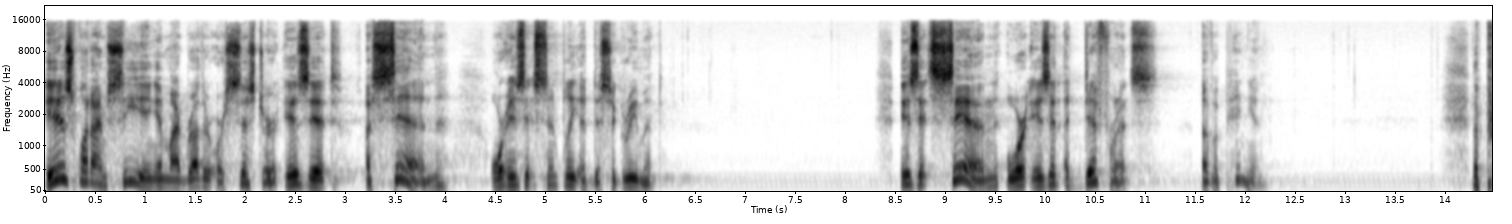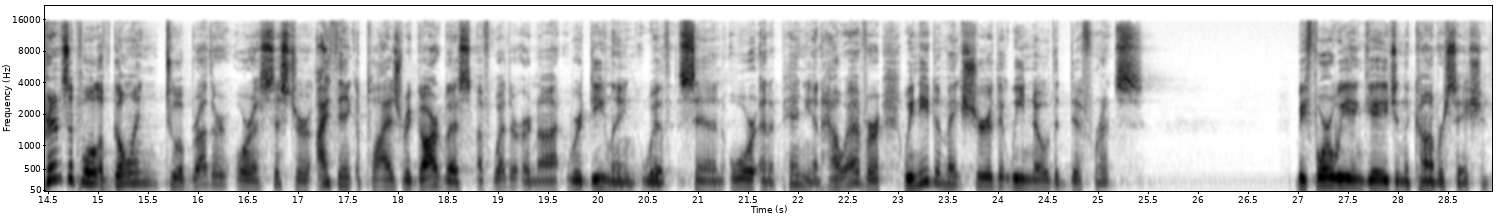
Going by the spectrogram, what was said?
Is what I'm seeing in my brother or sister, is it a sin or is it simply a disagreement? Is it sin or is it a difference of opinion? The principle of going to a brother or a sister, I think, applies regardless of whether or not we're dealing with sin or an opinion. However, we need to make sure that we know the difference before we engage in the conversation.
